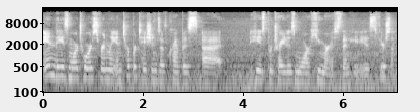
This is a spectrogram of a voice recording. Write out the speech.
In these more tourist friendly interpretations of Krampus, uh, he is portrayed as more humorous than he is fearsome.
